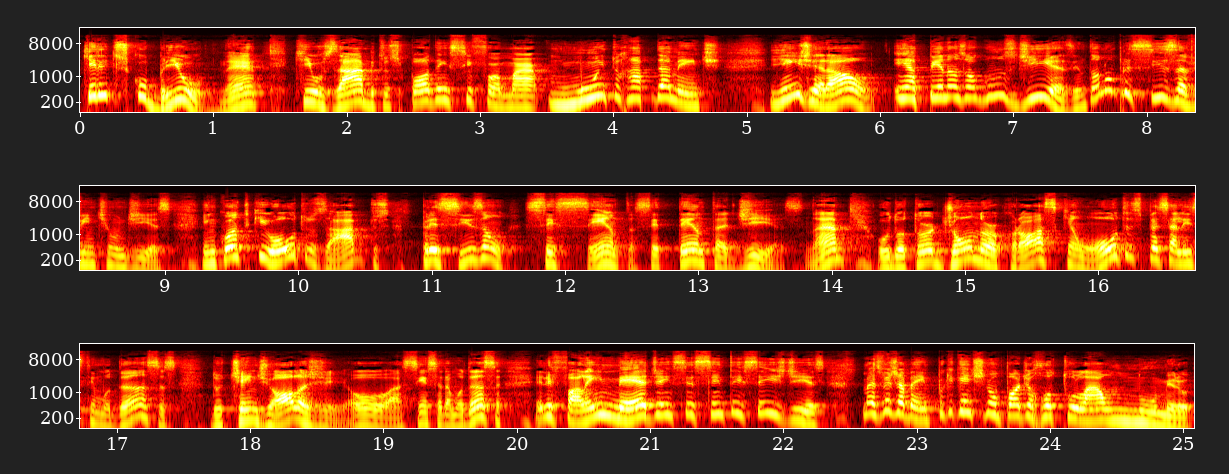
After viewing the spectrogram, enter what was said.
que ele descobriu, né, que os hábitos podem se formar muito rapidamente e, em geral, em apenas alguns dias, então não precisa 21 dias, enquanto que outros hábitos precisam 60, 70 dias, né? O Dr. John Norcross, que é um outro especialista em mudanças do Changeology ou a ciência da mudança, ele fala em média em 66 dias. Mas veja bem, por que a gente não pode rotular um número?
